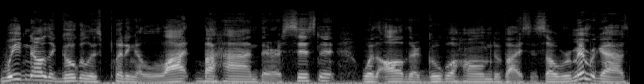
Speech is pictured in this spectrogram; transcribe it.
we know that Google is putting a lot behind their assistant with all of their Google Home devices. So remember, guys,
